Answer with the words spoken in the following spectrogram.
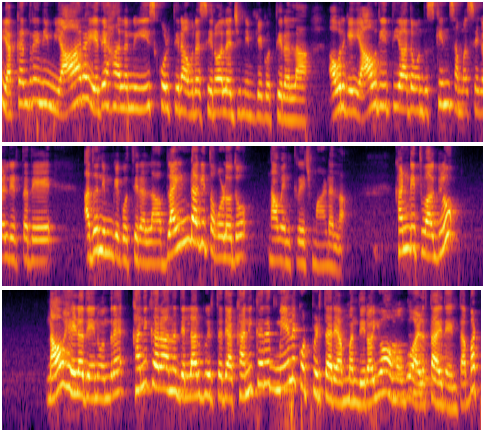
ಯಾಕಂದರೆ ನೀವು ಯಾರ ಎದೆ ಹಾಲನ್ನು ಈಸ್ಕೊಳ್ತೀರಾ ಅವರ ಸಿರಾಲಜಿ ನಿಮಗೆ ಗೊತ್ತಿರಲ್ಲ. ಅವ್ರಿಗೆ ಯಾವ ರೀತಿಯಾದ ಒಂದು ಸ್ಕಿನ್ ಸಮಸ್ಯೆಗಳಿರ್ತದೆ ಅದು ನಿಮಗೆ ಗೊತ್ತಿರಲ್ಲ. ಬ್ಲೈಂಡಾಗಿ ತಗೊಳ್ಳೋದು ನಾವು ಎನ್ಕರೇಜ್ ಮಾಡಲ್ಲ. ಖಂಡಿತವಾಗ್ಲೂ ನಾವು ಹೇಳೋದೇನು ಅಂದರೆ ಕನಿಕರ ಅನ್ನೋದು ಎಲ್ಲರಿಗೂ ಇರ್ತದೆ. ಆ ಕನಿಕರದ ಮೇಲೆ ಕೊಟ್ಬಿಡ್ತಾರೆ ಅಮ್ಮಂದಿರು. ಅಯ್ಯೋ ಆ ಮಗು ಅಳ್ತಾ ಇದೆ ಅಂತ. ಬಟ್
